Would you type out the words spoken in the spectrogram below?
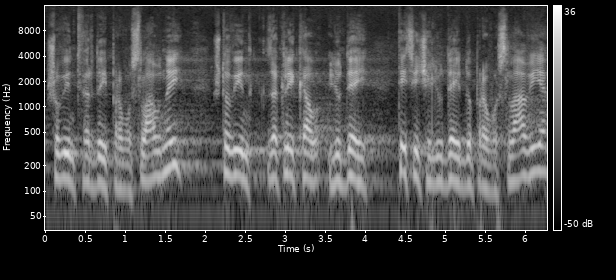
що він твердий православний, що він закликав людей, тисячі людей до православ'я,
